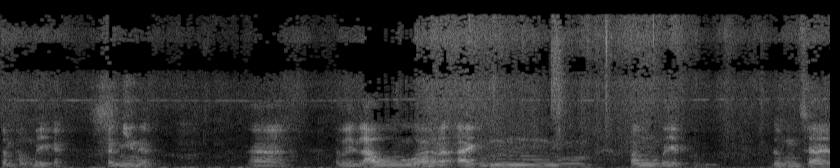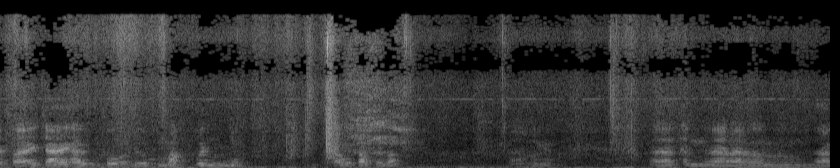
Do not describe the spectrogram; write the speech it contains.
tâm phân biệt á tự nhiên đó à tại vì lâu quá là ai cũng phân biệt đúng sai phải trái hơn thua được mất vinh nhục xấu tốt rồi vâng à, thành ra là, là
